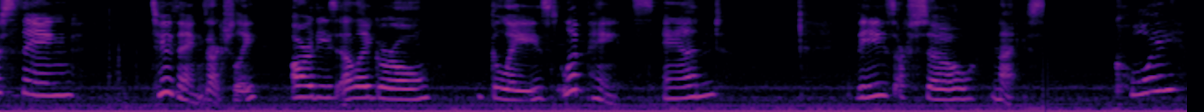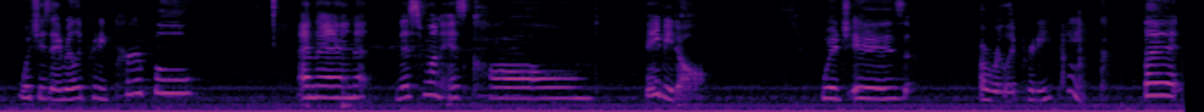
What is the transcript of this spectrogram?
First thing, two things actually, are these LA Girl glazed lip paints, and these are so nice. Koi, which is a really pretty purple. And then this one is called Baby Doll, which is a really pretty pink. But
